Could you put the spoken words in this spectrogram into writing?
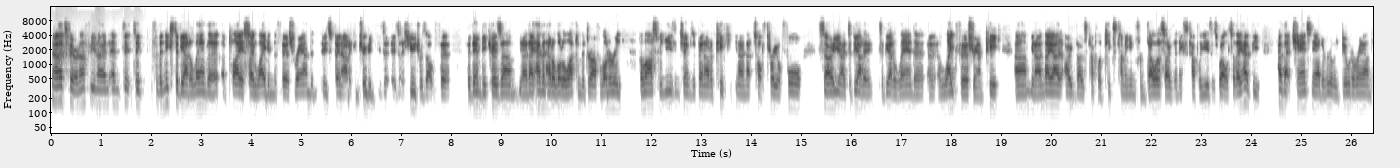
No, that's fair enough. You know, and, and to, to, for the Knicks to be able to land a, a, player so late in the first round and who's been able to contribute is a, is a huge result for, for them because um, you know they haven't had a lot of luck in the draft lottery the last few years in terms of being able to pick you know in that top three or four. So you know to be able to to be able to land a, a late first round pick, um, you know, and they are owed those couple of picks coming in from Dallas over the next couple of years as well. So they have the have that chance now to really build around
